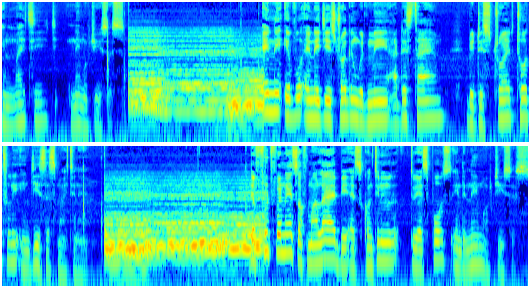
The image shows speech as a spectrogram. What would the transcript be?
in mighty name of Jesus. Any evil energy struggling with me at this time be destroyed totally in Jesus' mighty name. The fruitfulness of my life be as continued to expose in the name of Jesus.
